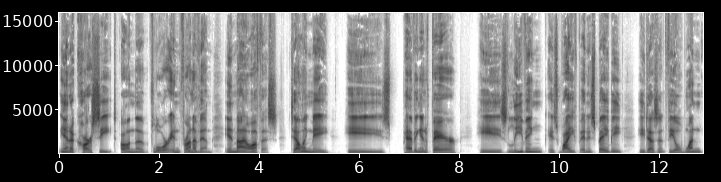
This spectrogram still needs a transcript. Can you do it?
in a car seat on the floor in front of him in my office, telling me he's having an affair, he's leaving his wife and his baby. He doesn't feel one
